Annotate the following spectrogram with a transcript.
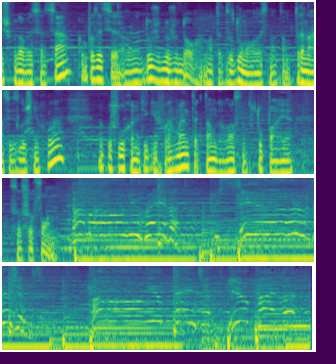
більше подобається ця композиція, але вона дуже-дуже довга. Вона так задумувалась на там 13 з лишніх хвилин. Ми послухаємо тільки фрагментик, там, де власне вступає саксофон. Come on, you painter, you piper,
